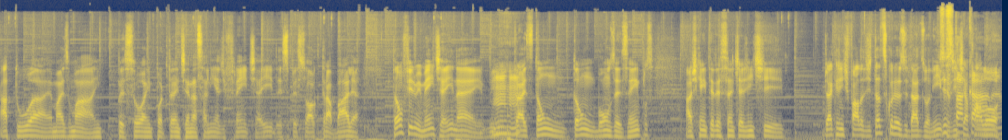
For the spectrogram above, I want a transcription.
atua, é mais uma pessoa importante aí nessa linha de frente aí, desse pessoal que trabalha tão firmemente aí, né? E, Uhum. traz tão, tão bons exemplos. Acho que é interessante a gente, já que a gente fala de tantas curiosidades olímpicas, a gente já Destacar, falou né?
